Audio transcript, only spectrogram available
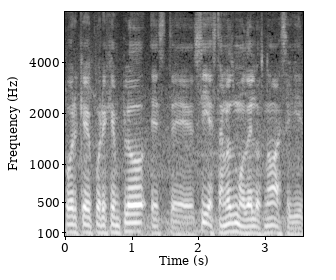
Porque, por ejemplo, este, sí, están los modelos, ¿no? A seguir,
